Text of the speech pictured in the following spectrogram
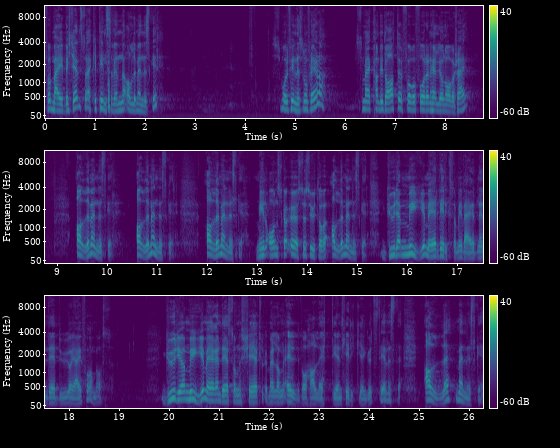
For meg bekjent så er ikke pinsevennene alle mennesker. Så må det finnes noen flere da, som er kandidater for å få Den hellige ånd over seg. Alle mennesker. Alle mennesker. Alle mennesker. Min ånd skal øses utover alle mennesker. Gud er mye mer virksom i verden enn det du og jeg får med oss. Gud gjør mye mer enn det som skjer mellom 11 og halv ett i en kirke i en gudstjeneste. Alle mennesker.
